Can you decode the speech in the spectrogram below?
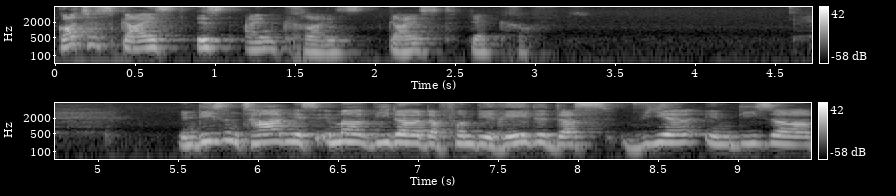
Gottes Geist ist ein Kreis, Geist der Kraft. In diesen Tagen ist immer wieder davon die Rede, dass wir in dieser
